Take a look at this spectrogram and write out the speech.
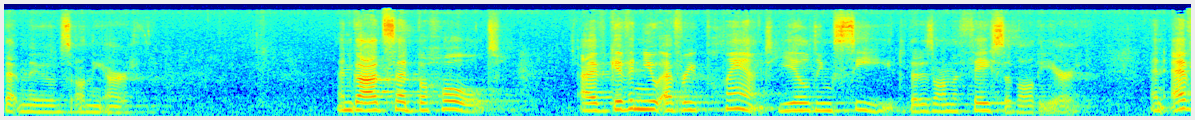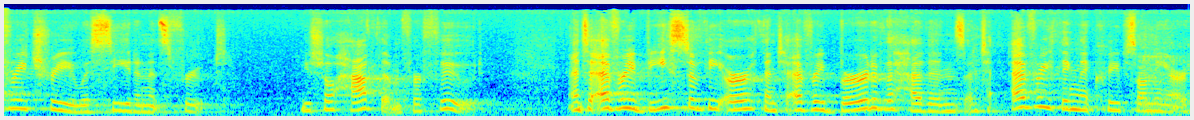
that moves on the earth. And God said, Behold, I have given you every plant yielding seed that is on the face of all the earth, and every tree with seed in its fruit. You shall have them for food. And to every beast of the earth, and to every bird of the heavens, and to everything that creeps on the earth,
